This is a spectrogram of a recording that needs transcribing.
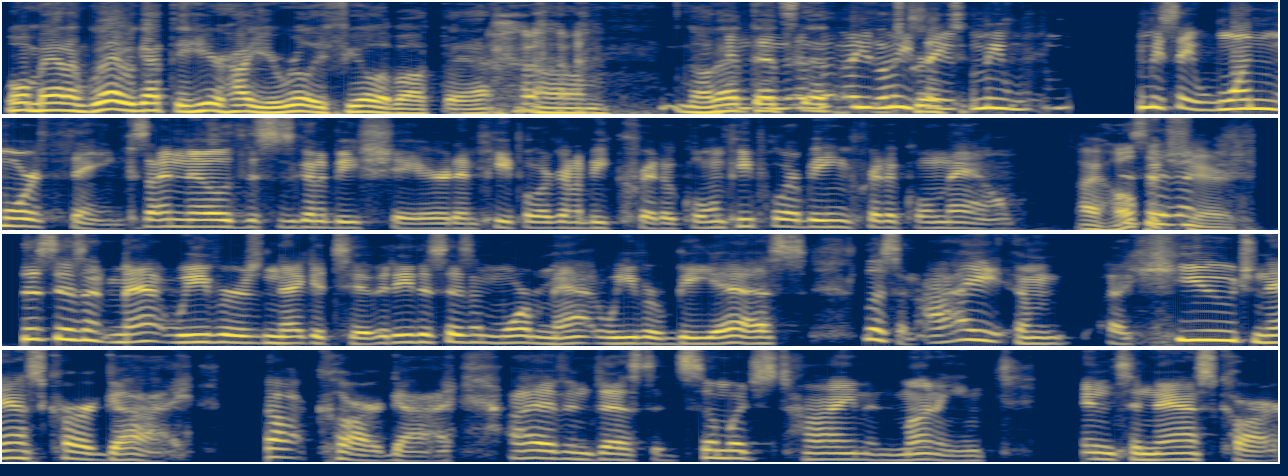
Well, man, I'm glad we got to hear how you really feel about that. Um, no, that, And- that's, and that, let me, let me say great. let me let me say one more thing because I know this is going to be shared and people are going to be critical and people are being critical now. I hope This it's shared. This isn't Matt Weaver's negativity. This isn't more Matt Weaver BS. Listen, I am a huge NASCAR guy, stock car guy. I have invested so much time and money into NASCAR,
